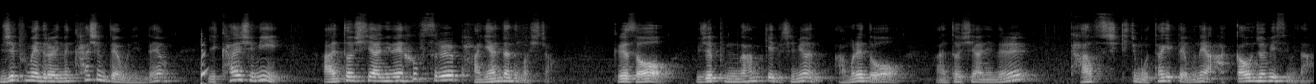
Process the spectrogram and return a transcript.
유제품에 들어있는 칼슘 때문인데요. 이 칼슘이 안토시아닌의 흡수를 방해한다는 것이죠. 그래서 유제품과 함께 드시면 아무래도 안토시아닌을 다 흡수시키지 못하기 때문에 아까운 점이 있습니다.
